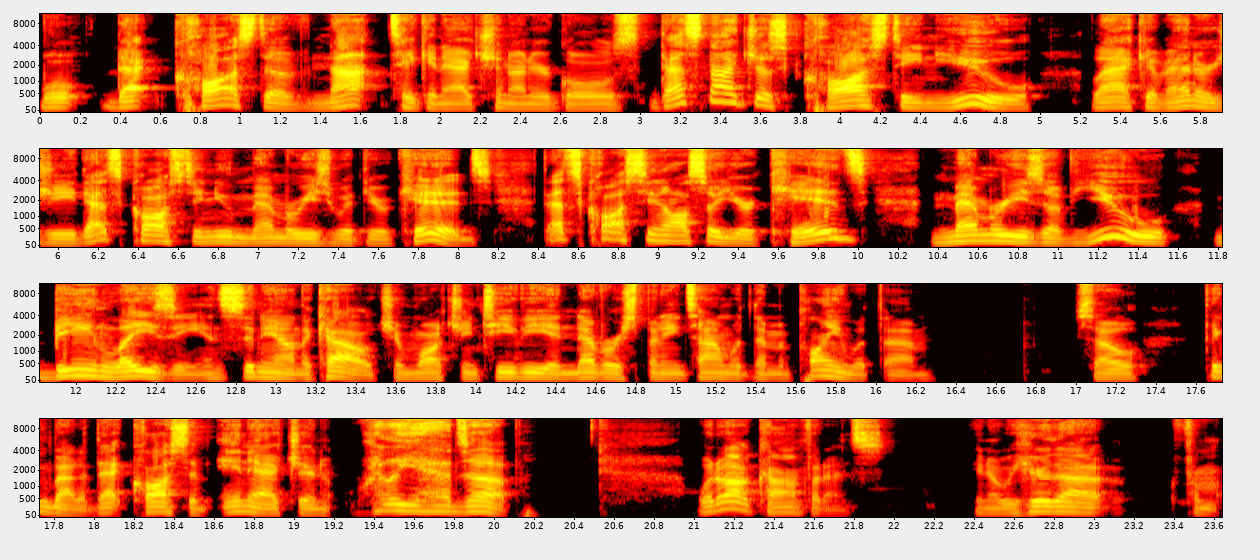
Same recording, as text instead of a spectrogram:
Well, that cost of not taking action on your goals, that's not just costing you lack of energy, that's costing you memories with your kids. That's costing also your kids memories of you being lazy and sitting on the couch and watching TV and never spending time with them and playing with them. So think about it. That cost of inaction really adds up. What about confidence? You know, we hear that from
